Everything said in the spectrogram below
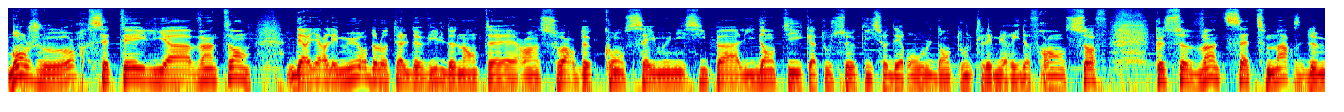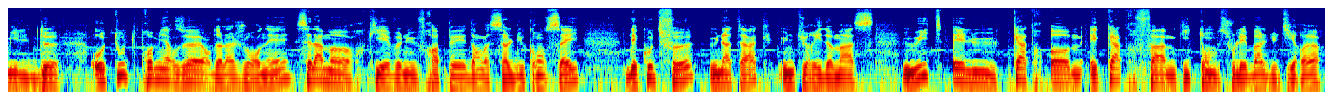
Bonjour, c'était il y a 20 ans, derrière les murs de l'hôtel de ville de Nanterre, un soir de conseil municipal identique à tous ceux qui se déroulent dans toutes les mairies de France, sauf que ce 27 mars 2002, aux toutes premières heures de la journée, c'est la mort qui est venue frapper dans la salle du conseil, des coups de feu, une attaque, une tuerie de masse, huit élus, quatre hommes et quatre femmes qui tombent sous les balles du tireur,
